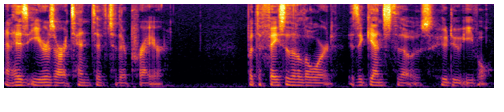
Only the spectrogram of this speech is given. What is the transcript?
and his ears are attentive to their prayer. But the face of the Lord is against those who do evil.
